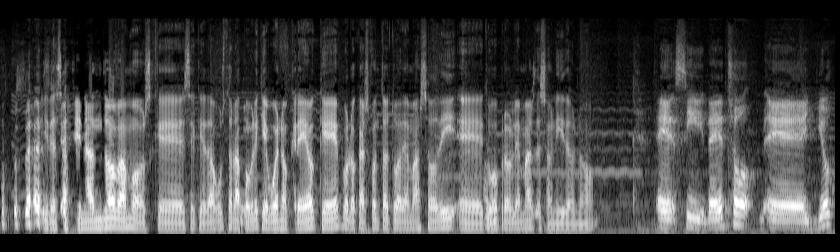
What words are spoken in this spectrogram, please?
O sea, es Y que- desafinando, vamos, que se quedó a gusto la pobre, que bueno, creo que por lo que has contado tú además, Odi, eh, tuvo Mm. problemas de sonido, ¿no? Eh, sí, de hecho, eh, yo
